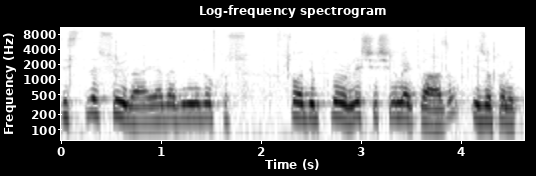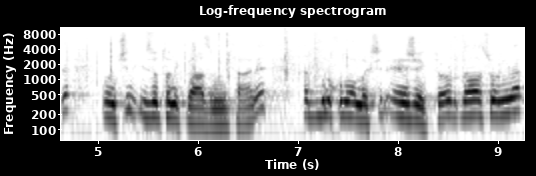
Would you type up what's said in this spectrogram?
distile suyla ya da 1009 sodyum klor ile şişirmek lazım izotonikle. Onun için izotonik lazım bir tane. Tabii bunu kullanmak için enjektör. Daha sonra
